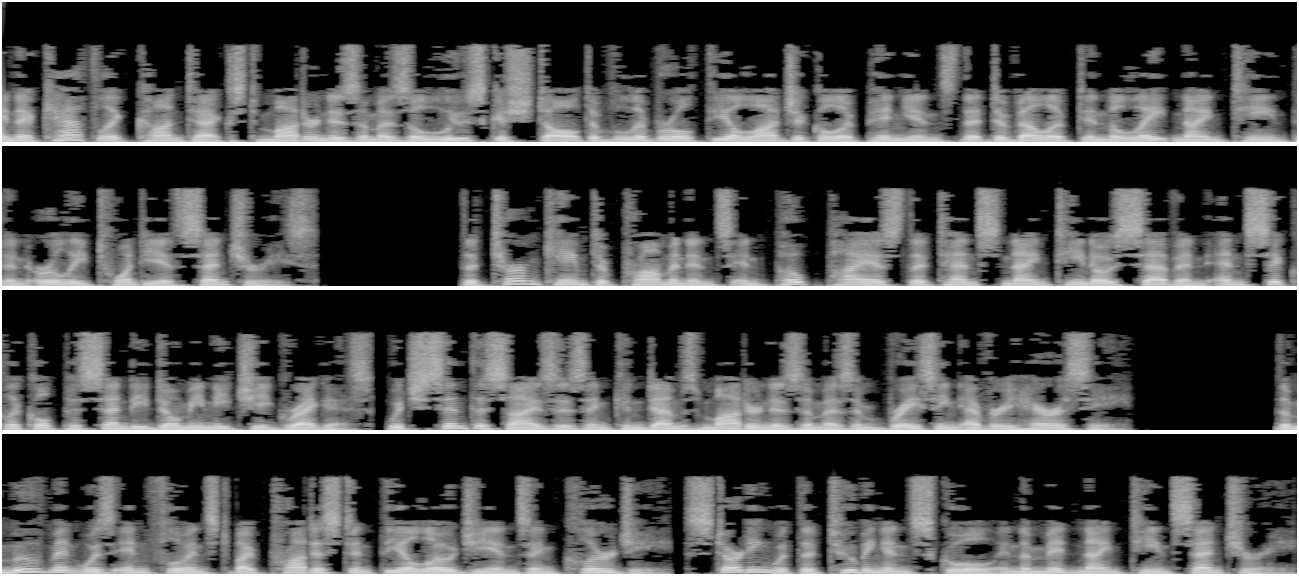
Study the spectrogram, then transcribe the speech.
In a Catholic context modernism is a loose gestalt of liberal theological opinions that developed in the late 19th and early 20th centuries. The term came to prominence in Pope Pius X's 1907 encyclical Pascendi Dominici Gregis, which synthesizes and condemns modernism as embracing every heresy. The movement was influenced by Protestant theologians and clergy, starting with the Tübingen school in the mid-19th century.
